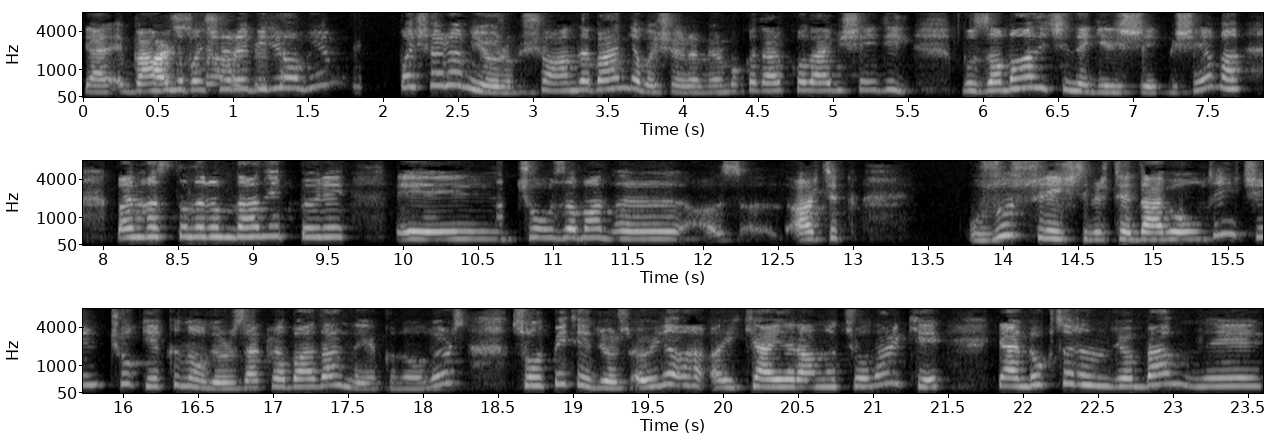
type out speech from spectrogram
Yani ben bunu başarabiliyor muyum? Başaramıyorum. Şu anda ben de başaramıyorum. O kadar kolay bir şey değil. Bu zaman içinde gelişecek bir şey ama ben hastalarımdan hep böyle e, çoğu zaman e, artık uzun süreçli bir tedavi olduğu için çok yakın oluyoruz. Akrabadan da yakın oluyoruz. Sohbet ediyoruz. Öyle hikayeler anlatıyorlar ki yani doktor hanım diyor ben e,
